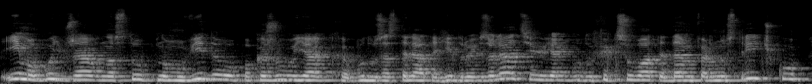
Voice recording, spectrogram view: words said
І, мабуть, вже в наступному відео покажу, як буду застеляти гідроізоляцію, як буду фіксувати демпферну стрічку,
